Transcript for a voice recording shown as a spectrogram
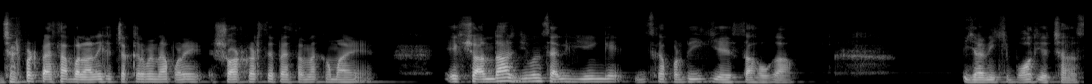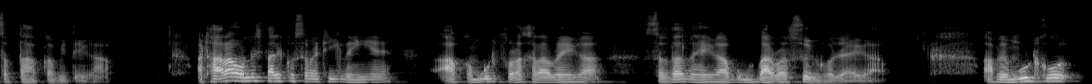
झटपट पैसा बनाने के चक्कर में ना पड़े शॉर्टकट से पैसा ना कमाएँ। एक शानदार जीवन शैली जिएँगे, जिसका प्रतीक ये हिस्सा होगा। यानी कि बहुत ही अच्छा सप्ताह आपका बीतेगा। अठारह उन्नीस तारीख को समय ठीक नहीं है, आपका मूड थोड़ा खराब रहेगा सरदर्द रहेगा मूड बार बार स्विंग हो जाएगा। अपने मूड को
